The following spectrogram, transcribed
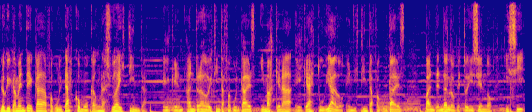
lógicamente cada facultad es como una ciudad distinta. El que ha entrado a distintas facultades y más que nada el que ha estudiado en distintas facultades va a entender lo que estoy diciendo y si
